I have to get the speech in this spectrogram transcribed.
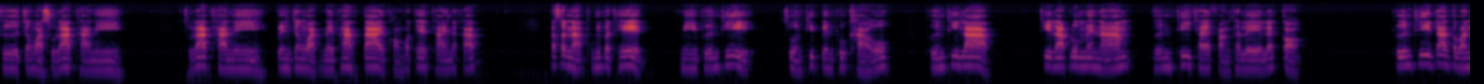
คือจังหวัดสุราษฎร์ธานี สุราษฎร์ธานีเป็นจังหวัดในภาคใต้ของประเทศไทยนะครับ ลักษณะภูมิประเทศมีพื้นที่ ส่วนที่เป็นภูเขา พื้นที่ราบ ที่ราบลุ่มแม่น้ำพื้นที่ชายฝั่งทะเลและเกาะ พื้นที่ด้านตะวัน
